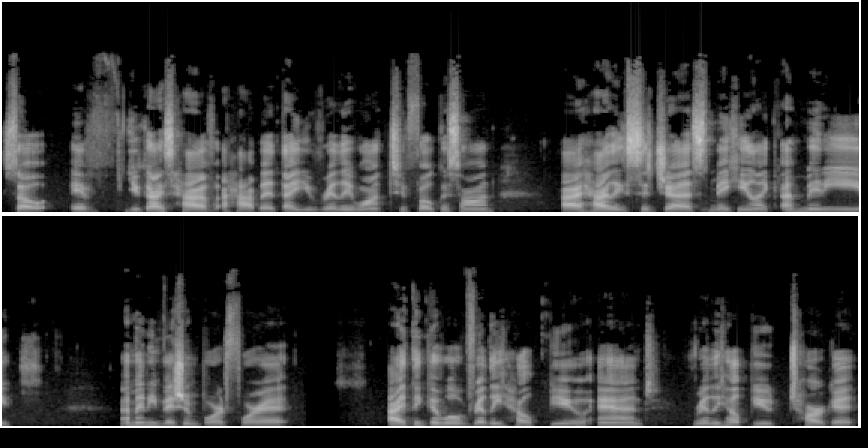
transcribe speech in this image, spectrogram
So, if you guys have a habit that you really want to focus on, I highly suggest making like a mini a mini vision board for it. I think it will really help you and really help you target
